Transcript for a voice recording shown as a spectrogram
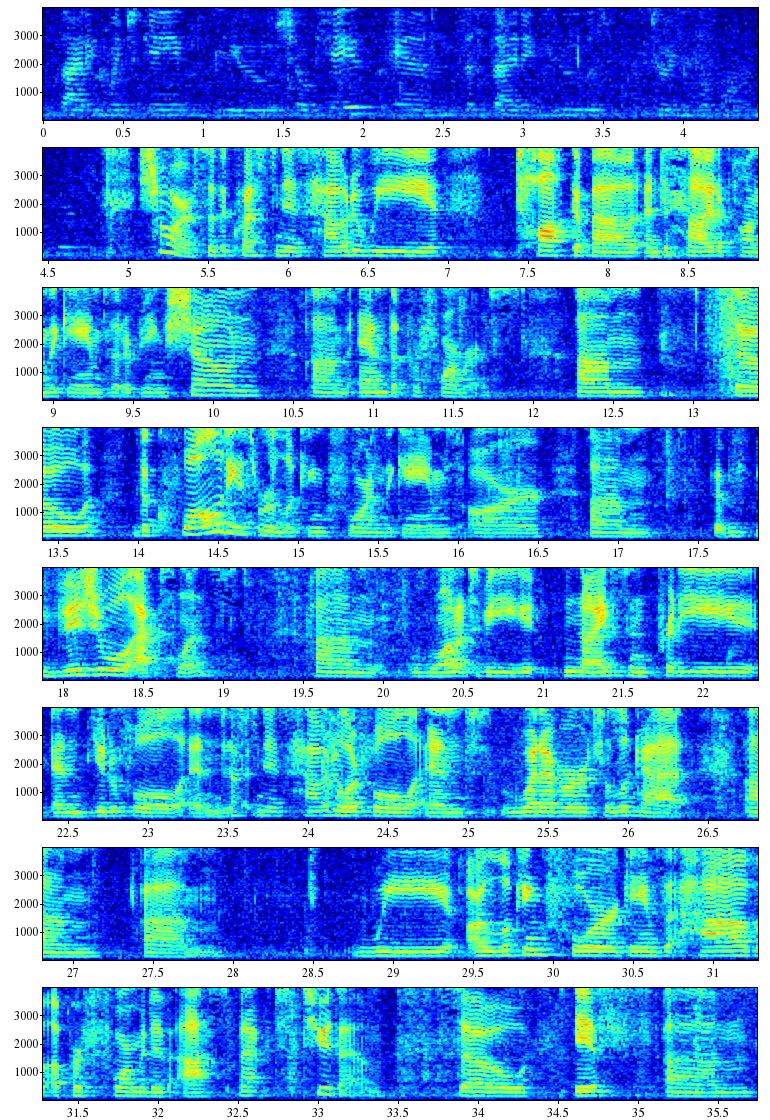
deciding which games you showcase and deciding who is doing the performances? Sure. So the question is, how do we talk about and decide upon the games that are being shown um, and the performers? Um, so the qualities we're looking for in the games are um, visual excellence. Um, we want it to be nice and pretty and beautiful, and is how colorful and whatever to look at. Um, um, we are looking for games that have a performative aspect to them. So if um,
